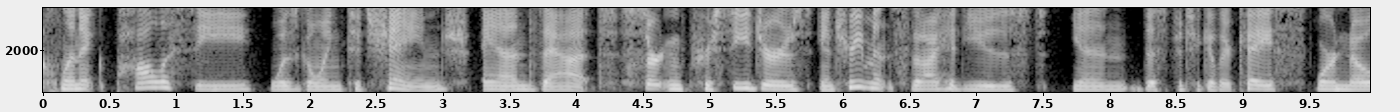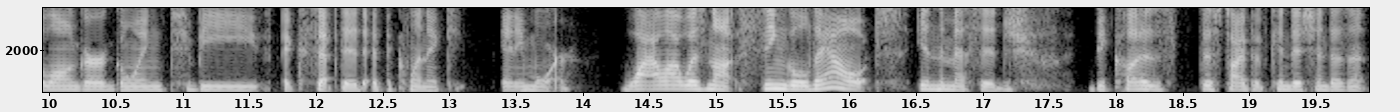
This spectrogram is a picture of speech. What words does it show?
clinic policy was going to change and that certain procedures and treatments that I had used in this particular case were no longer going to be accepted at the clinic anymore. While I was not singled out in the message because this type of condition doesn't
